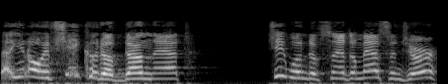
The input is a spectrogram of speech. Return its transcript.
Now, you know, if she could have done that, she wouldn't have sent a messenger.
